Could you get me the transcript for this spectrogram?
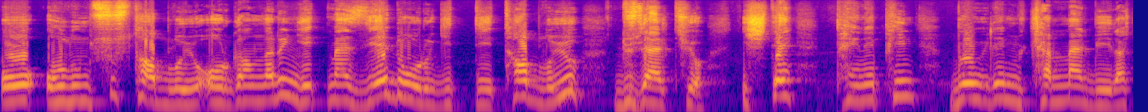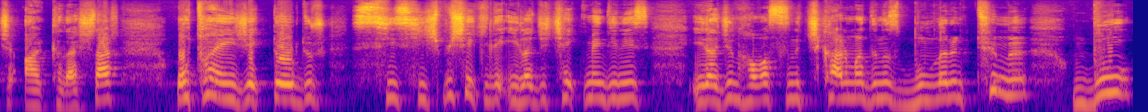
o olumsuz tabloyu organların yetmezliğe doğru gittiği tabloyu düzeltiyor. İşte penepin böyle mükemmel bir ilaç arkadaşlar. Oto enjektördür. Siz hiçbir şekilde ilacı çekmediniz. ilacın havasını çıkarmadınız. Bunların tümü bu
